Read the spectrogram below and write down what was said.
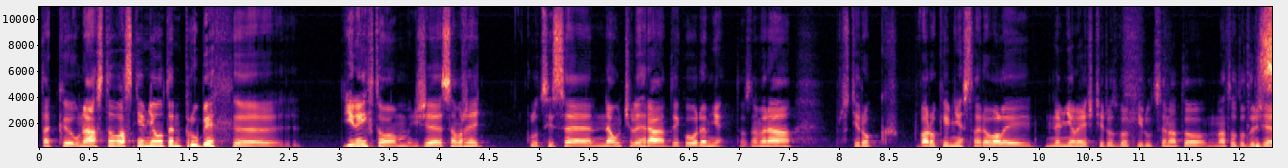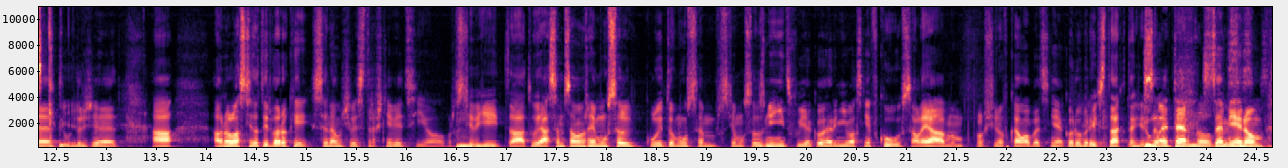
Tak u nás to vlastně mělo ten průběh eh, jiný v tom, že samozřejmě kluci se naučili hrát jako ode mě. To znamená, prostě rok, dva roky mě sledovali, neměli ještě dost velký ruce na to, na to, to držet, Skvělý. udržet a a ono vlastně za ty dva roky se naučili strašně věcí, jo. Prostě Hmm. vidí tátu, já jsem samozřejmě musel, kvůli tomu jsem prostě musel změnit svůj jako herní vlastně vkus, ale já mám plošinovkám obecně jako dobrý vztah, takže Doom jsem, Eternal, jsem prostě jenom, jsem-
